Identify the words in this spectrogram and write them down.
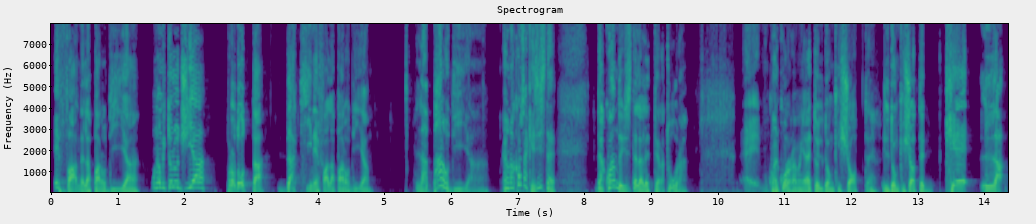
e farne la parodia. Una mitologia prodotta da chi ne fa la parodia. La parodia è una cosa che esiste da quando esiste la letteratura. Eh, qualcuno non ha mai letto il Don Chisciotte. Il Don Chisciotte che è la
